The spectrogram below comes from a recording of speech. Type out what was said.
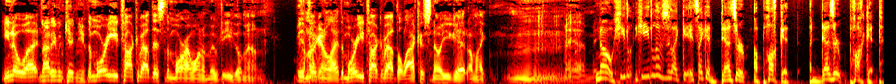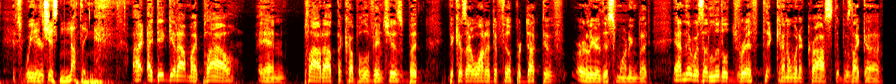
You know what? Not even kidding you. The more you talk about this, the more I want to move to Eagle Mountain. It's I'm not going to lie. The more you talk about the lack of snow you get, I'm like, hmm, man. No, he he lives like it's like a desert, a pocket, a desert pocket. It's weird. It's just nothing. I, I did get out my plow and plowed out the couple of inches, but because I wanted to feel productive earlier this morning. But and there was a little drift that kind of went across. It was like a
